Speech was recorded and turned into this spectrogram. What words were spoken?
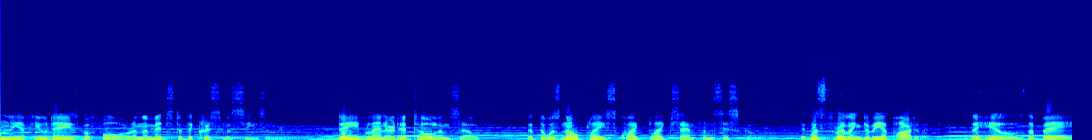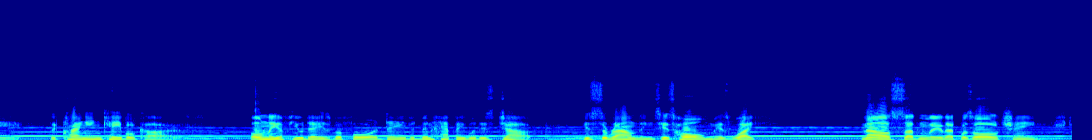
Only a few days before, in the midst of the Christmas season, Dave Leonard had told himself that there was no place quite like San Francisco. It was thrilling to be a part of it. The hills, the bay, the clanging cable cars. Only a few days before, Dave had been happy with his job, his surroundings, his home, his wife. Now, suddenly, that was all changed,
